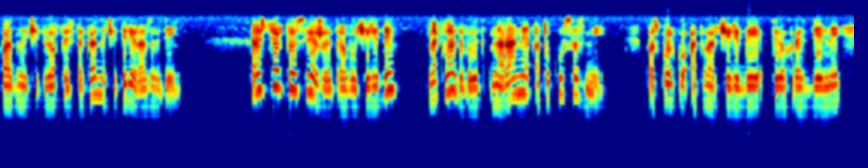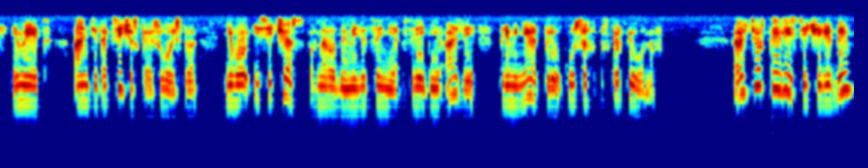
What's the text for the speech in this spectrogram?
по 1 четвертой стакана 4 раза в день. Растертую свежую траву череды накладывают на раны от укуса змей. Поскольку отвар череды трехраздельный имеет антитоксическое свойство, его и сейчас в народной медицине Средней Азии применяют при укусах скорпионов. Растертые листья череды,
